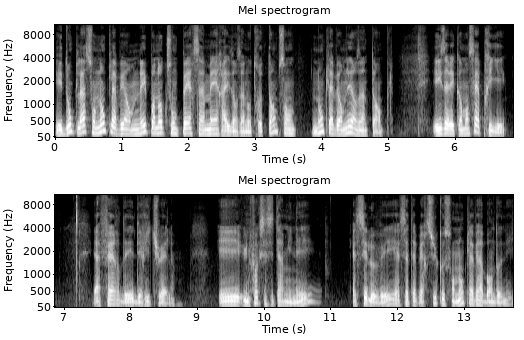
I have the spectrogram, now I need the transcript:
Et donc là, son oncle l'avait emmené, pendant que son père, sa mère allaient dans un autre temple, son oncle l'avait emmené dans un temple. Et ils avaient commencé à prier et à faire des, des rituels. Et une fois que ça s'est terminé, elle s'est levée elle s'est aperçue que son oncle l'avait abandonnée.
